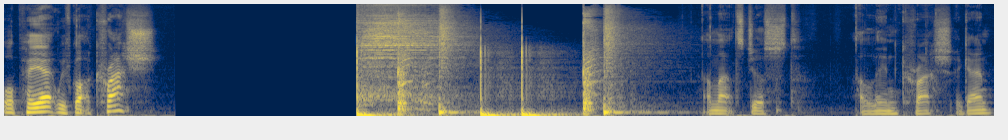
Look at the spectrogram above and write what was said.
Up here, we've got a crash. And that's just a Linn crash again.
